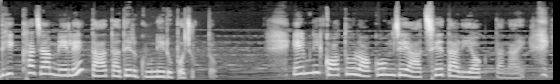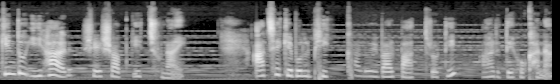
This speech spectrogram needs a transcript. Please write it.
ভিক্ষা যা মেলে তা তাদের গুণের উপযুক্ত। এমনি কত রকম যে আছে তার ইয়ক্তা নাই, কিন্তু ইহার সেসব কিচ্ছু নাই। আছে কেবল ভিক্ষা লইবার পাত্রটি আর দেহখানা।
